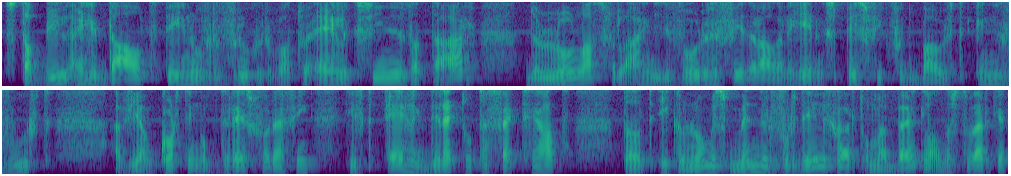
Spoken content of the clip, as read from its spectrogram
stabiel en gedaald tegenover vroeger. Wat we eigenlijk zien is dat daar de loonlastverlaging die de vorige federale regering specifiek voor de bouw heeft ingevoerd, via een korting op bedrijfsvoorheffing, heeft eigenlijk direct tot effect gehad dat het economisch minder voordelig werd om met buitenlanders te werken,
